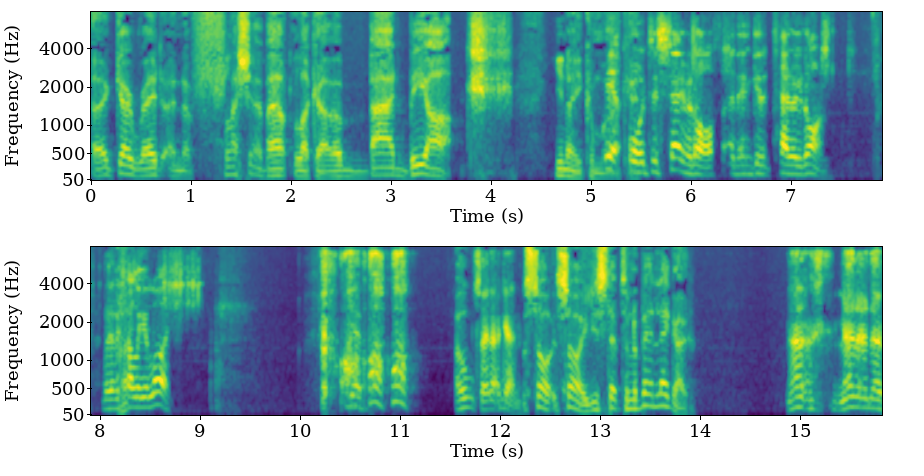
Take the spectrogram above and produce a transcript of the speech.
uh, go red and uh, flash it about like a, bad biatch. You know you can Yeah, it. or just shave it off and then get it tattooed on. Whatever colour you like. Oh, Say that again. sorry, sorry. You stepped on a bit of Lego. No, no, no, no. no.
